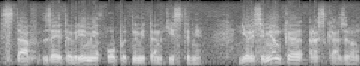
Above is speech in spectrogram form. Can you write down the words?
став за это время опытными танкистами. Герасименко рассказывал:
